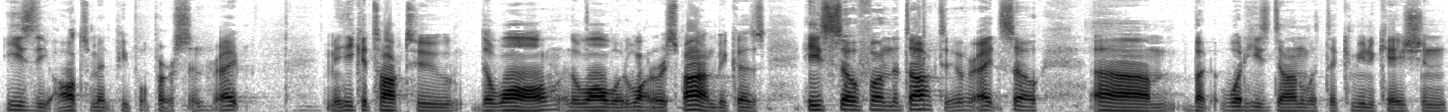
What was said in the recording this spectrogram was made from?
he's the ultimate people person, right? I mean, he could talk to the wall, and the wall would want to respond because he's so fun to talk to, right? So, um, but what he's done with the communication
